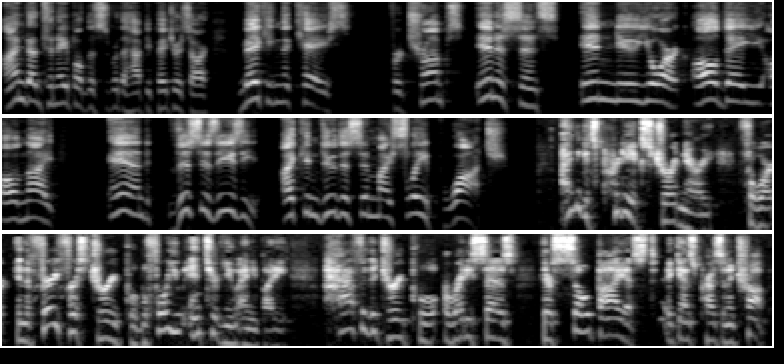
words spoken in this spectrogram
I'm Doug TenNapel. This is where the happy patriots are, making the case for Trump's innocence in New York all day, all night. And this is easy. I can do this in my sleep. Watch. I think it's pretty extraordinary for in the very first jury pool, before you interview anybody, half of the jury pool already says they're so biased against President Trump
